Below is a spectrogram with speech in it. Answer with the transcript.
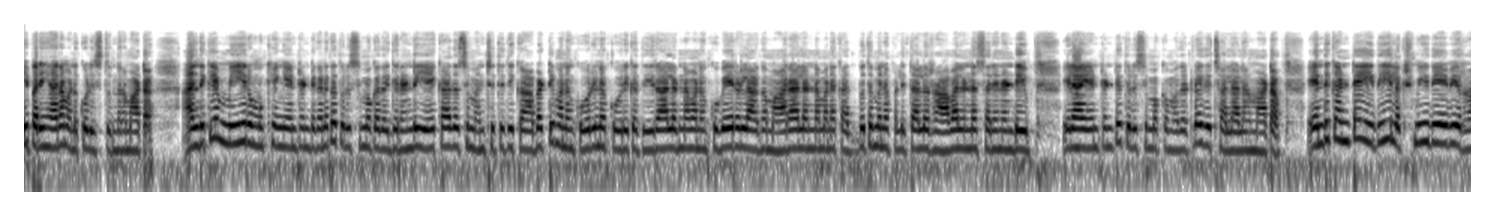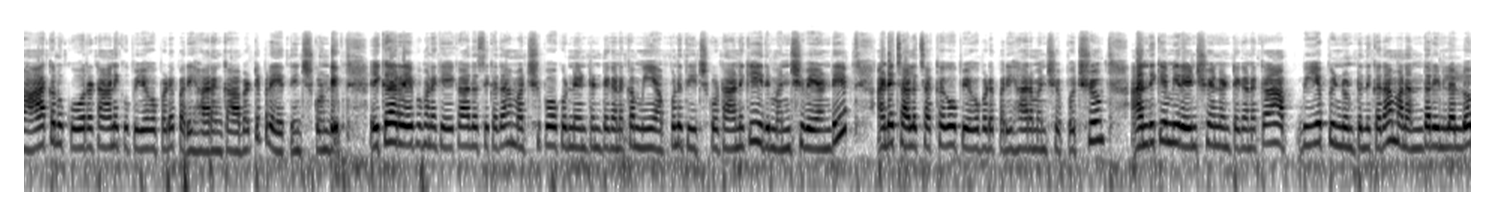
ఈ పరిహారం అనుకూలిస్తుందన్నమాట. అందుకే మీరు ముఖ్యంగా ఏంటంటే కనుక తులసి మొక్క దగ్గరండి ఏకాదశి మంచి తిథి కాబట్టి మనం కోరిన కోరిక తీరాలన్నా మనం కుబేరులాగా మారాలన్నా మనకు అద్భుతమైన ఫలితాలు రావాలన్నా సరేనండి. ఇలా ఏంటంటే తులసి మొక్క మొదట్లో ఇది చల్లాలన్నమాట. ఎందుకంటే ఇది లక్ష్మీదేవి రాకను కోరటానికి ఉపయోగపడే పరిహారం కాబట్టి ప్రయత్నించుకోండి. ఇక రేపు మనకి ఏకాదశి కదా మర్చిపోకుండా ఏంటంటే కనుక మీ అప్పును తీర్చుకోవటానికి ఇది మంచివే అండి. అంటే చాలా చక్కగా ఉపయోగపడే పరిహారం అని చెప్పొచ్చు. అందుకే మీరు ఏం చేయండి అంటే కనుక బియ్యపిండి ఉంటుంది కదా మనందరి ఇళ్ళలో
